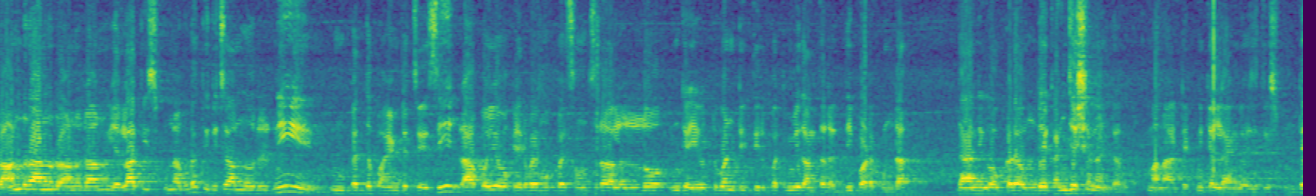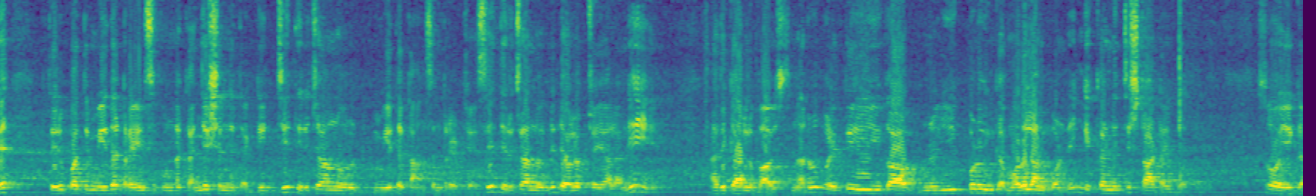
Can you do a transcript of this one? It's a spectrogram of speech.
రాను రాను రాను రాను ఎలా తీసుకున్నా కూడా తిరుచానూరుని పెద్ద పాయింట్ చేసి రాబోయే ఒక ఇరవై ముప్పై సంవత్సరాలలో ఇంకా ఎటువంటి తిరుపతి మీద అంత రద్దీ పడకుండా దానికి అక్కడ ఉండే కంజెషన్ అంటారు. మన టెక్నికల్ లాంగ్వేజ్ తీసుకుంటే తిరుపతి మీద ట్రైన్స్కి ఉన్న కంజెషన్ని తగ్గించి తిరుచానూరు మీద కాన్సన్ట్రేట్ చేసి తిరుచానూరుని డెవలప్ చేయాలని అధికారులు భావిస్తున్నారు. అయితే ఇక ఇప్పుడు ఇంకా మొదలు అనుకోండి ఇంక ఇక్కడి నుంచి స్టార్ట్ అయిపోతుంది. సో ఇక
